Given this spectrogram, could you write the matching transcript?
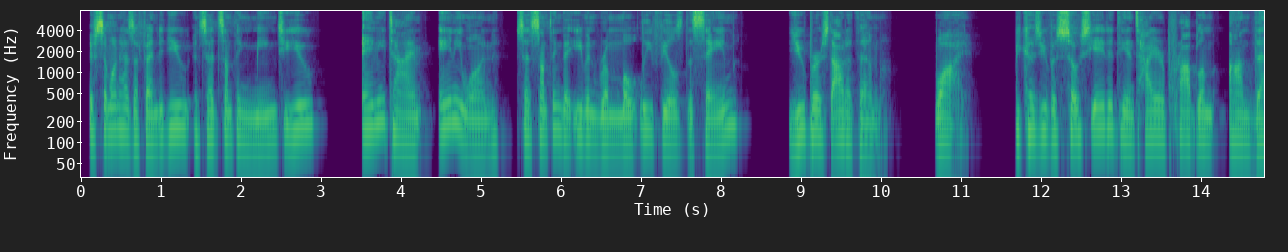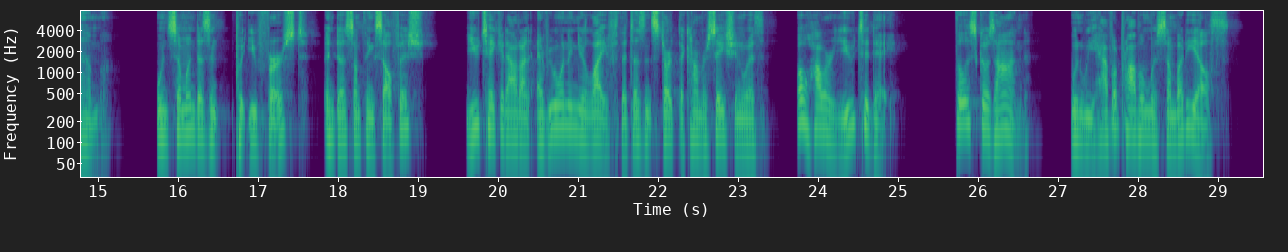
if someone has offended you and said something mean to you, anytime anyone says something that even remotely feels the same, you burst out at them. Why? Because you've associated the entire problem on them. When someone doesn't put you first and does something selfish, you take it out on everyone in your life that doesn't start the conversation with, Oh, how are you today? The list goes on. When we have a problem with somebody else,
